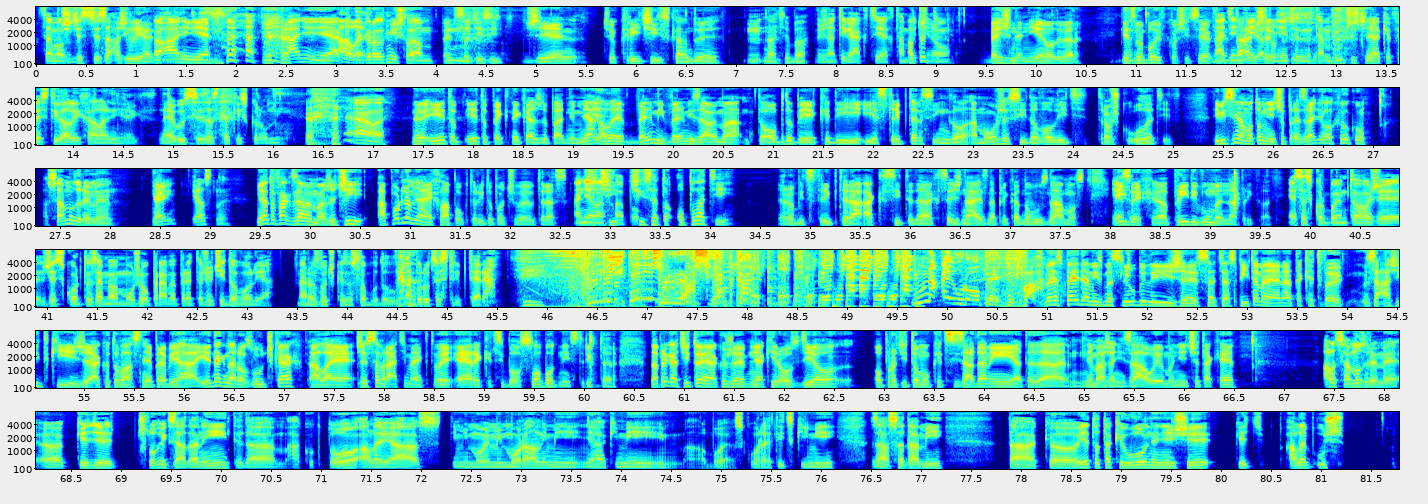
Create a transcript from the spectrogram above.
Samo... Určite ste zažili aj No ani nie. ani nie, ako Ale tak rozmýšľam. 500 tisíc žien, čo kričí, skanduje mm na teba. Vieš, na tých akciách tam A väčšinou... To je tak bežné, nie, Oliver? keď sme boli v Košiciach. Na deň Tak, tiež niečo sme tam... Určite nejaké festivaly, chalani, nebuďte zase taký skromný. Ale No, je, to, je to pekné každopádne. Mňa Je. ale veľmi, veľmi zaujíma to obdobie, kedy je stripter single a môže si dovoliť trošku uletiť. Ty by si nám o tom niečo prezradil o chvíľku? A samozrejme, Hej? jasné. Mňa to fakt zaujíma, že či, a podľa mňa aj chlapov, ktorí to počúvajú teraz, A nielen či, chlapov. či sa to oplatí robiť striptera, ak si teda chceš nájsť napríklad novú známosť. Ja Príbeh uh, Pretty Woman napríklad. ja sa skôr bojím toho, že, že skôr to zaujíma mužov práve preto, že či dovolia na rozlučke so slobodou, na budúce striptera. Na Európe 2. Sme späť a my sme slúbili, že sa ťa spýtame aj na také tvoje zážitky, že ako to vlastne prebieha jednak na rozlúčkach, ale že sa vrátime aj k tvojej ére, keď si bol slobodný stripter. Napríklad, či to je akože nejaký rozdiel oproti tomu, keď si zadaný a teda nemáš ani záujem o niečo také. Ale samozrejme, e, keď je človek zadaný, teda ako kto, ale ja s tými mojimi morálnymi nejakými, alebo ja skôr etickými zásadami, tak e, je to také uvoľnenejšie, keď, ale už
